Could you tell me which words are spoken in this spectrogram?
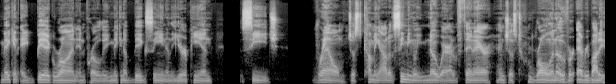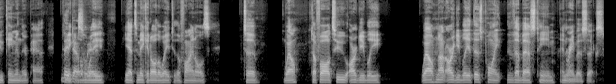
making a big run in Pro League, making a big scene in the European siege realm, just coming out of seemingly nowhere, out of thin air, and just rolling over everybody who came in their path to they make it all the way yeah, to make it all the way to the finals, to well, to fall to arguably, well, not arguably at this point, the best team in Rainbow Six.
